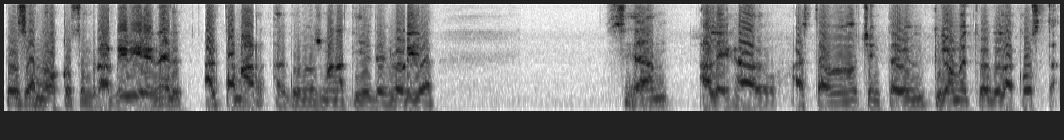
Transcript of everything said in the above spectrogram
Pese a no acostumbrar vivir en el alta mar, algunos manatíes de Florida se han alejado hasta unos 81 kilómetros de la costa.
